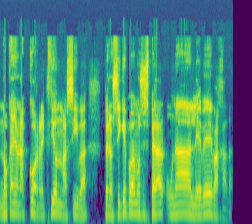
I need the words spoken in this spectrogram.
no que haya una corrección masiva, pero sí que podemos esperar una leve bajada.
